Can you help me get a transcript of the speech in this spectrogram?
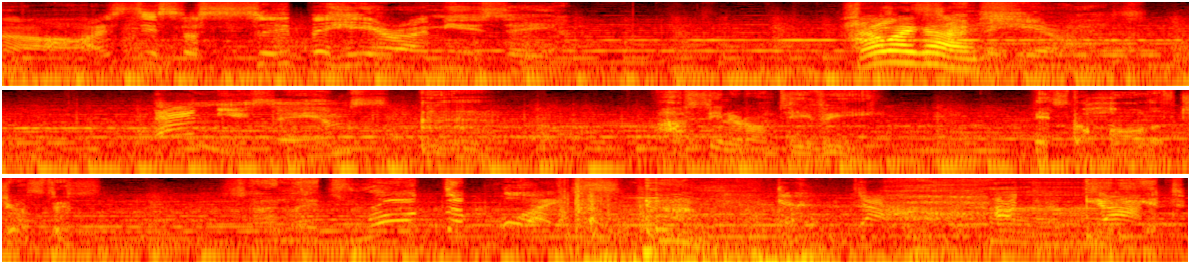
Oh, is this a superhero museum? Oh my Hate gosh. Superheroes. And museums. I've seen it on TV. It's the Hall of Justice. So let's rob the place. Idiot.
